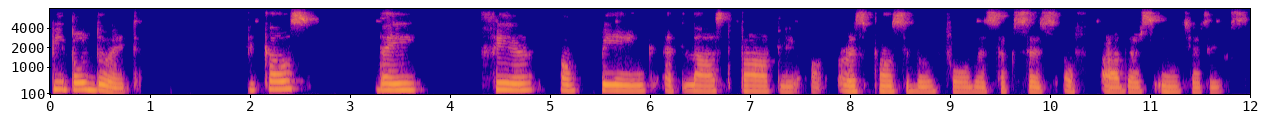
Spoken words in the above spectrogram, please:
people do it? Because they fear of being at last partly responsible for the success of others' initiatives.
